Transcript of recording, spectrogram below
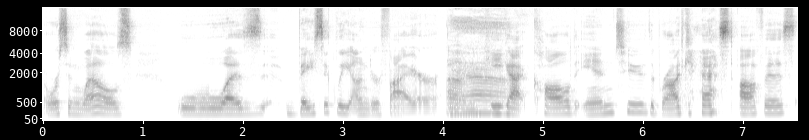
Orson Welles was basically under fire. Um, He got called into the broadcast office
